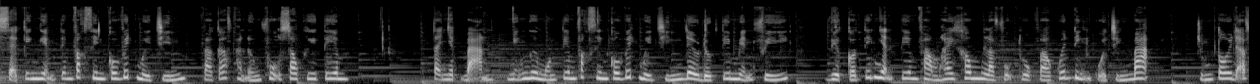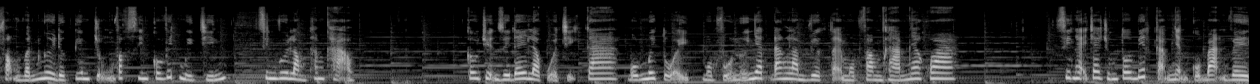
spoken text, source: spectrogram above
sẻ kinh nghiệm tiêm vaccine COVID-19 và các phản ứng phụ sau khi tiêm. Tại Nhật Bản, những người muốn tiêm vaccine COVID-19 đều được tiêm miễn phí. Việc có tiếp nhận tiêm phòng hay không là phụ thuộc vào quyết định của chính bạn. Chúng tôi đã phỏng vấn người được tiêm chủng vaccine COVID-19, xin vui lòng tham khảo. Câu chuyện dưới đây là của chị K, 40 tuổi, một phụ nữ Nhật đang làm việc tại một phòng khám nha khoa. Xin hãy cho chúng tôi biết cảm nhận của bạn về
